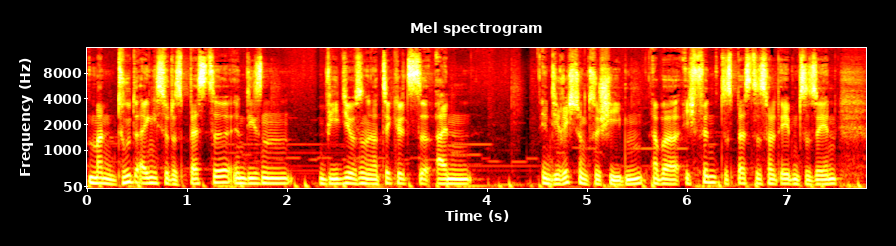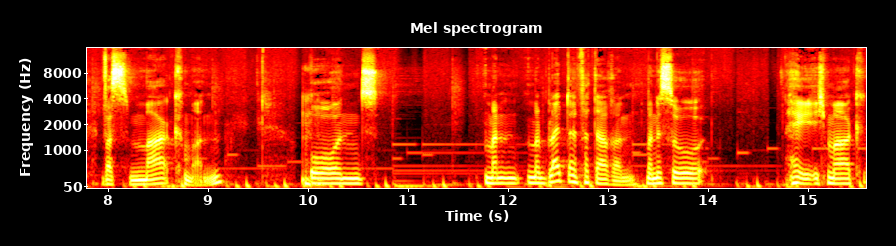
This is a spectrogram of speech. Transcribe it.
man tut eigentlich so das Beste in diesen Videos und Artikels, einen in die Richtung zu schieben, aber ich finde, das Beste ist halt eben zu sehen, was mag man und man, man bleibt einfach daran. Man ist so, hey, ich mag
